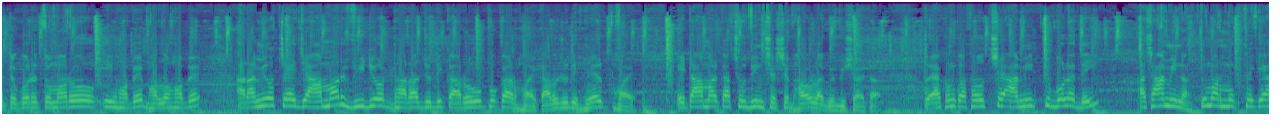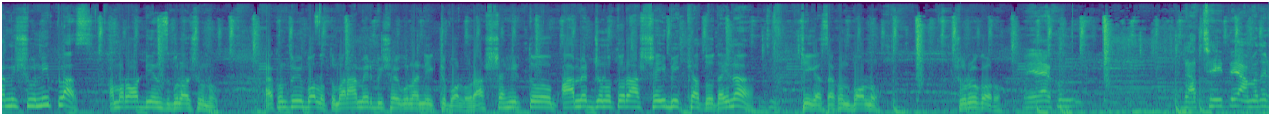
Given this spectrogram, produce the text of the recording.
এতে করে তোমারও ই হবে, ভালো হবে। আর আমিও চাই যে আমার ভিডিওর দ্বারা যদি কারও উপকার হয়, কারও যদি হেল্প হয়, এটা আমার কাছেও দিন শেষে ভালো লাগবে বিষয়টা। তো এখন কথা হচ্ছে আমি একটু বলে দেই। আচ্ছা আমি না তোমার মুখ থেকে আমি শুনি প্লাস আমার অডিয়েন্সগুলো শুনুক। এখন তুমি বলো তোমার আমের বিষয়গুলো নিয়ে একটু বলো। রাজশাহীর তো আমের জন্য তো রাজশাহী বিখ্যাত তাই না? ঠিক আছে এখন বলো। শুরু করো। এখন রাজশাহীতে আমাদের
